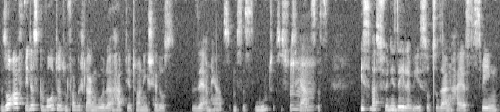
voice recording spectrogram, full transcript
so oft wie das gewotet und vorgeschlagen wurde, habt ihr Turning Shadows sehr im Herz. Und es ist gut, es ist fürs Mhm. Herz, es ist was für die Seele, wie es sozusagen heißt. Deswegen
